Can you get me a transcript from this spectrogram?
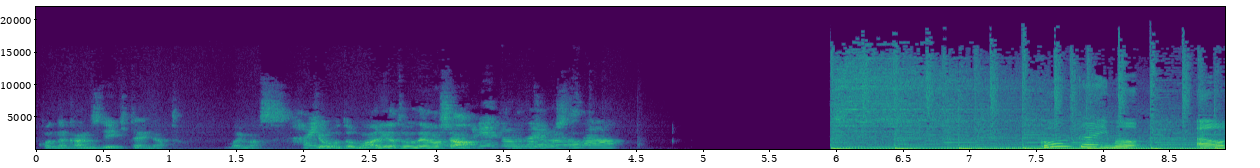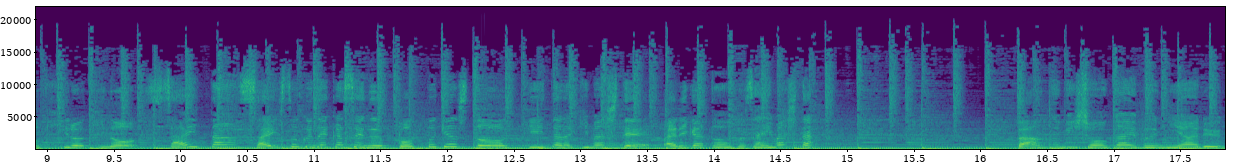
こんな感じでいきたいなと思います。はい今日もどうもありがとうございましたあ。りがとうございました。今回も青木ひろきの最短最速で稼ぐポッドキャストをお聞きいただきましてありがとうございました番組紹介文にある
